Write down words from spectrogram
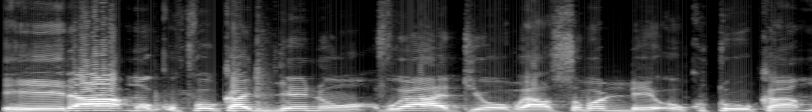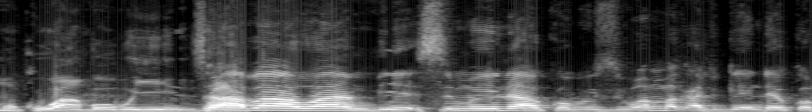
era mu kufuuka jeno bw'atyo bw'asobodde okutuuka mu kuwamba obuyinza. Bw'aba awambye simuyinaako buzibu wamma katugendeko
